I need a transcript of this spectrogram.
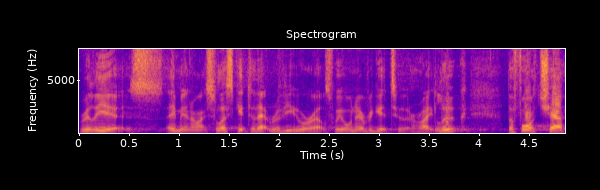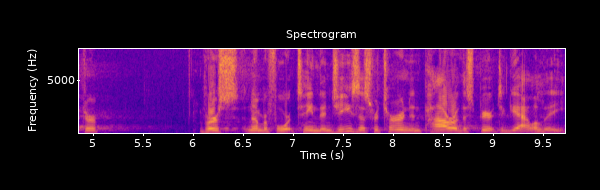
really is? Amen. All right, so let's get to that review, or else we will never get to it. All right, Luke, the fourth chapter Verse number 14 Then Jesus returned in power of the Spirit to Galilee,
